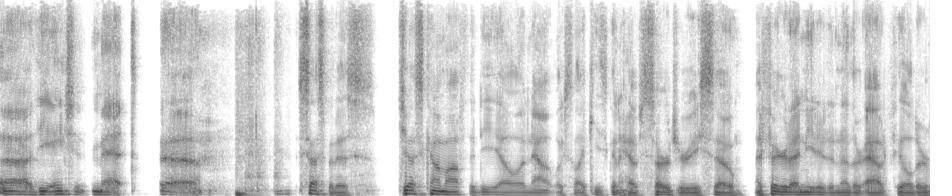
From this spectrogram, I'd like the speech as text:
uh, the ancient Met uh, Cespedes. Just come off the DL, and now it looks like he's going to have surgery. So I figured I needed another outfielder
